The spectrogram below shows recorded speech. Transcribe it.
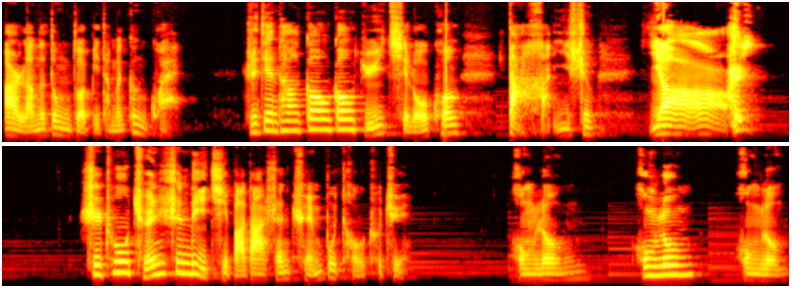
二郎的动作比他们更快，只见他高高举起箩筐，大喊一声：“呀嘿！”使出全身力气，把大山全部投出去。轰隆，轰隆，轰隆，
